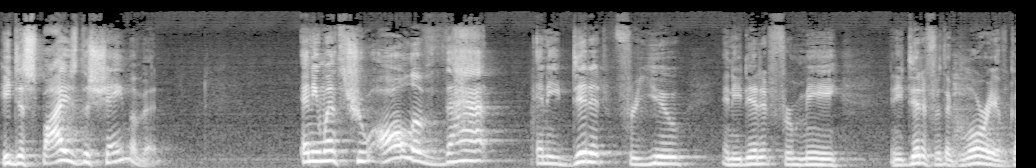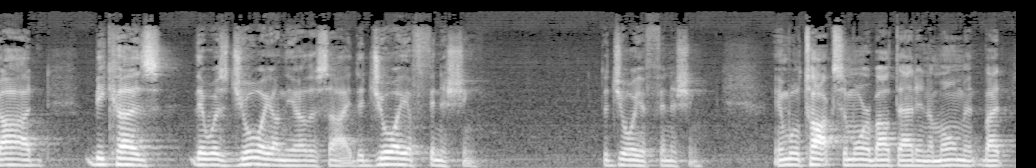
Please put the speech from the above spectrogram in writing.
He despised the shame of it. And he went through all of that and he did it for you and he did it for me and he did it for the glory of God because there was joy on the other side the joy of finishing. The joy of finishing. And we'll talk some more about that in a moment. But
